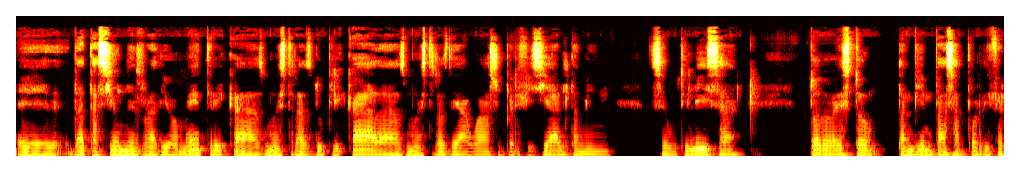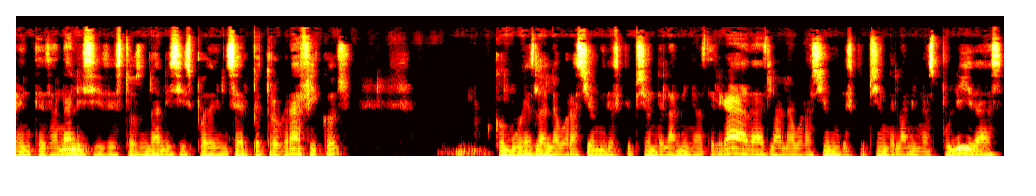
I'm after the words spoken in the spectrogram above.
eh, dataciones radiométricas, muestras duplicadas, muestras de agua superficial también se utiliza. Todo esto también pasa por diferentes análisis. Estos análisis pueden ser petrográficos, como es la elaboración y descripción de láminas delgadas, la elaboración y descripción de láminas pulidas,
